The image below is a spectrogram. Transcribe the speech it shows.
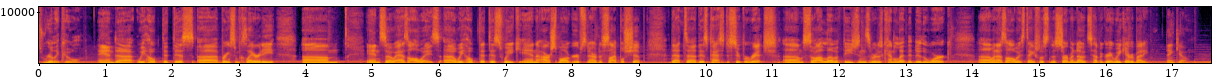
It's really cool. And uh, we hope that this uh, brings some clarity. Um, and so, as always, uh, we hope that this week in our small groups and our discipleship, that uh, this passage is super rich. Um, so I love Ephesians. We're just kind of letting it do the work. Um, and as always, thanks for listening to Sermon Notes. Have a great week, everybody. Thank you.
